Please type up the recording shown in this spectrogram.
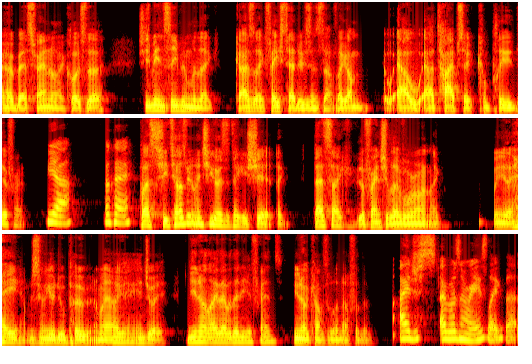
her best friend or like close to her, she's been sleeping with like guys with like face tattoos and stuff. Like I'm our our types are completely different. Yeah. Okay. Plus, she tells me when she goes to take a shit. Like that's like the friendship level we're on. Like when you're like, "Hey, I'm just gonna go do a poo," and I'm like, "Okay, enjoy." You don't like that with any of your friends? You're not comfortable enough with them. I just I wasn't raised like that.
